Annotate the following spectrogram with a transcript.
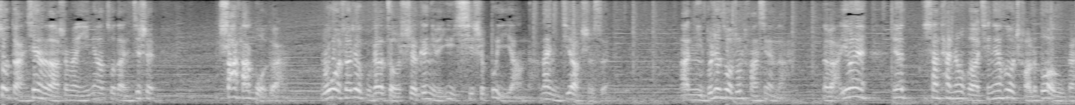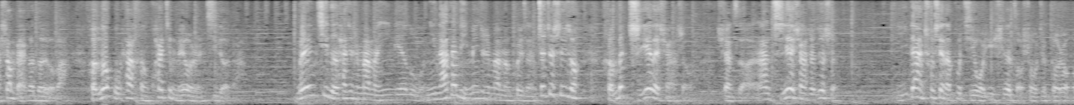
做短线的老师们一定要做到，你就是杀法果断。如果说这个股票的走势跟你的预期是不一样的，那你就要止损，啊，你不是做中长线的，对吧？因为因为像碳中和前前后炒了多少股票，上百个都有吧，很多股票很快就没有人记得的，没人记得它就是慢慢阴跌路，你拿在里面就是慢慢亏损，这就是一种很不职业的选手选择，那职业选手就是。一旦出现了不及我预期的走势，我就割肉。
